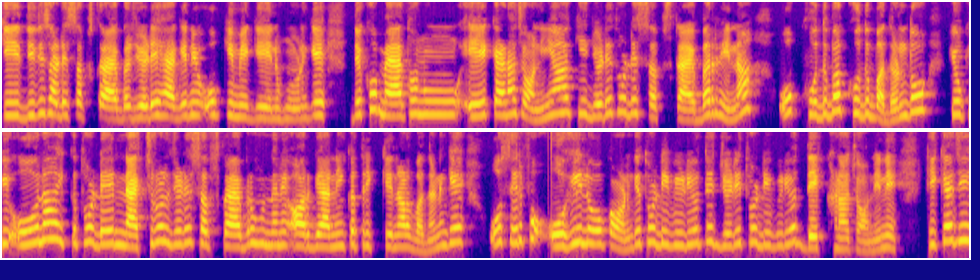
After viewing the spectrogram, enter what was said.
ਕਿ ਦੀਦੀ ਸਾਡੇ ਸਬਸਕ੍ਰਾਈਬਰ ਜਿਹੜੇ ਹੈਗੇ ਨੇ, ਉਹ ਕਿਵੇਂ ਗੇਨ ਹੋਣਗੇ? ਦੇਖੋ, ਮੈਂ ਤੁਹਾਨੂੰ ਇਹ ਕਹਿਣਾ ਚਾਹੁੰਦੀ ਆ ਕਿ ਜਿਹੜੇ ਤੁਹਾਡੇ ਸਬਸਕ੍ਰਾਈਬਰ ਨੇ ਨਾ, ਉਹ ਖੁਦ ਬ ਖੁਦ ਵਧਣ ਦੋ, ਕਿਉਂਕਿ ਉਹ ਨਾ ਇੱਕ ਤੁਹਾਡੇ ਨੈਚੁਰਲ ਜਿਹੜੇ ਸਬਸਕ੍ਰਾਈਬਰ ਹੁੰਦੇ ਨੇ ਆਰਗੈਨਿਕ ਤਰੀਕੇ ਨਾਲ ਵਧਣਗੇ, ਉਹ ਸਿਰਫ ਉਹੀ ਲੋਕ ਆਉਣਗੇ ਤੁਹਾਡੀ ਵੀਡੀਓ ਤੇ ਜਿਹੜੀ ਤੁਹਾਡੀ ਵੀਡੀਓ ਦੇਖਣਾ ਚਾਹੁੰਦੇ ਨੇ। ਠੀਕ ਹੈ ਜੀ?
